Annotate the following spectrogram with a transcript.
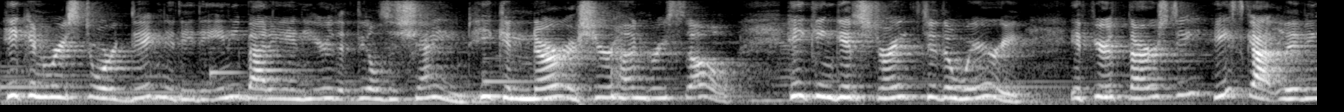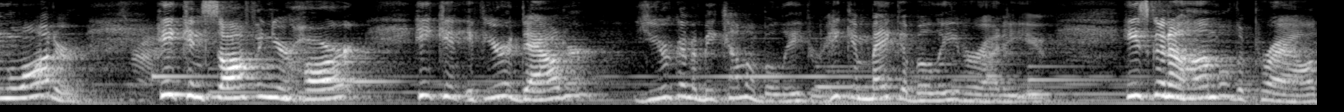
He can restore dignity to anybody in here that feels ashamed. He can nourish your hungry soul. He can give strength to the weary. If you're thirsty, He's got living water. He can soften your heart. He can, if you're a doubter, you're going to become a believer. He can make a believer out of you. He's going to humble the proud.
